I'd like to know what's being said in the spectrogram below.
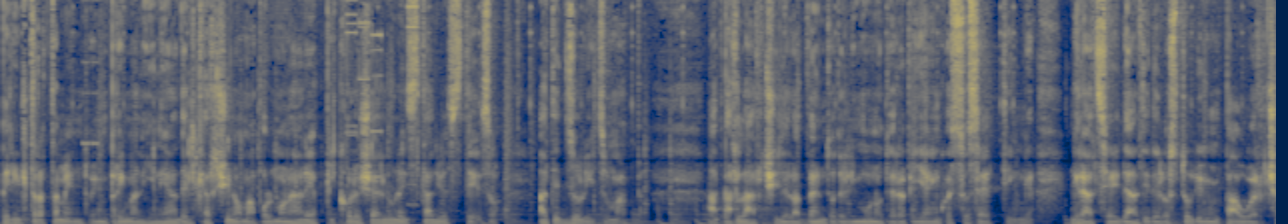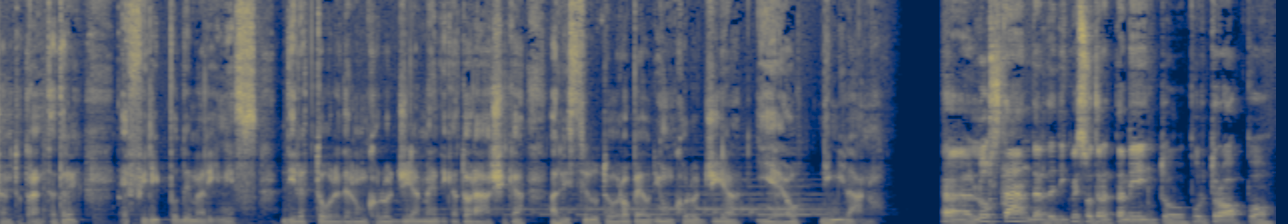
per il trattamento in prima linea del carcinoma polmonare a piccole cellule in stadio esteso, atezolizumab a parlarci dell'avvento dell'immunoterapia in questo setting, grazie ai dati dello studio Empower 133, è Filippo De Marinis, direttore dell'oncologia medica toracica all'Istituto Europeo di Oncologia IEO di Milano. Uh, lo standard di questo trattamento purtroppo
